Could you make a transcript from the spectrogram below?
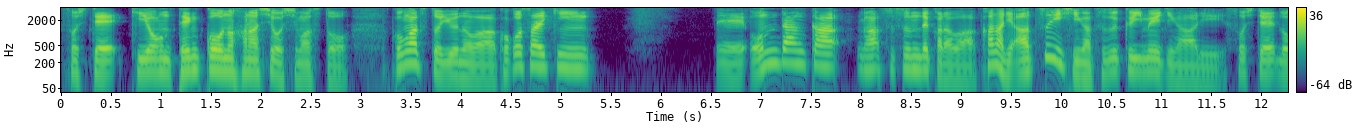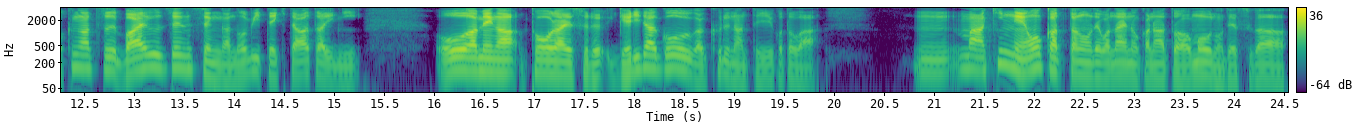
そして気温、天候の話をしますと、5月というのは、ここ最近、えー温暖化が進んでからは、かなり暑い日が続くイメージがあり、そして6月、梅雨前線が伸びてきたあたりに、大雨が到来する、ゲリラ豪雨が来るなんていうことは、うん、まあ近年多かったのではないのかなとは思うのですが、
